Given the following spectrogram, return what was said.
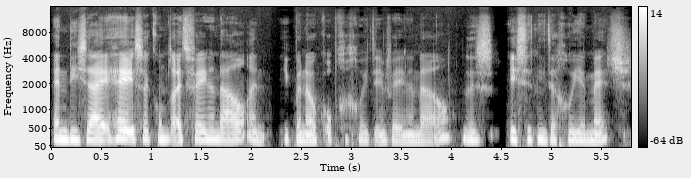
En die zei, hey, zij komt uit Veenendaal. En ik ben ook opgegroeid in Veenendaal. Dus is dit niet een goede match?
